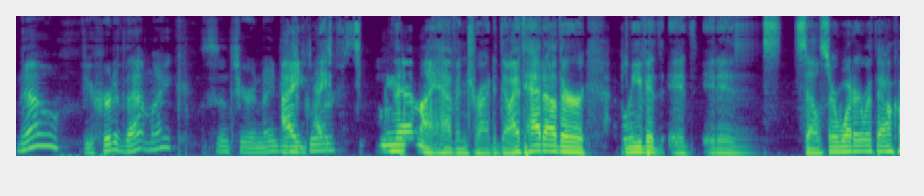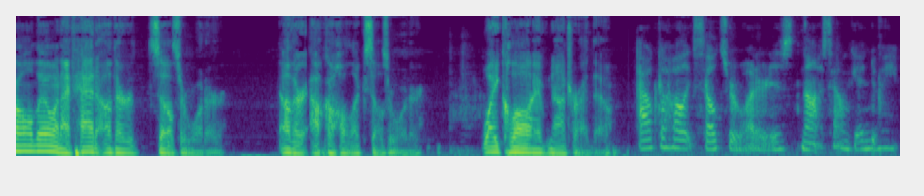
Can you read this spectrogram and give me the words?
now. Have you heard of that, Mike? Since you're a 90s I, schooler? I've seen them. I haven't tried it though. I've had other. I believe it it it is seltzer water with alcohol though, and I've had other seltzer water, other alcoholic seltzer water. White Claw, I have not tried though. alcoholic seltzer water does not sound good to me.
